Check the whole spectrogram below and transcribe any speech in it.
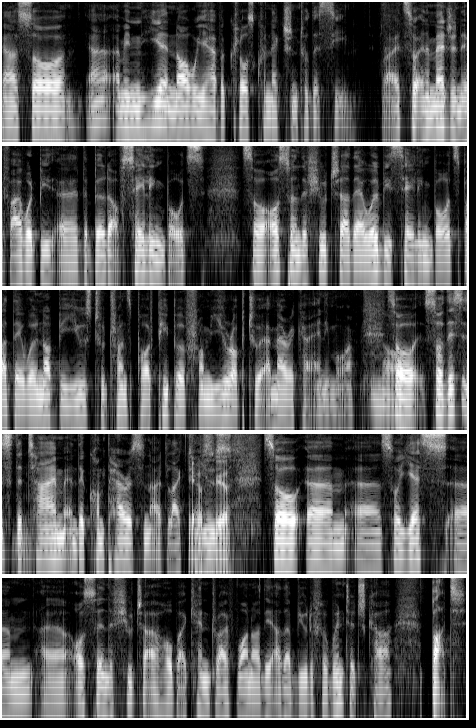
Yeah. So yeah, I mean, here in Norway, you have a close connection to the sea. Right, so and imagine if I would be uh, the builder of sailing boats. So also in the future there will be sailing boats, but they will not be used to transport people from Europe to America anymore. No. So so this is the time and the comparison I'd like to Yes, use. yes. So um, uh, so yes, um, uh, also in the future I hope I can drive one or the other beautiful vintage car, but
